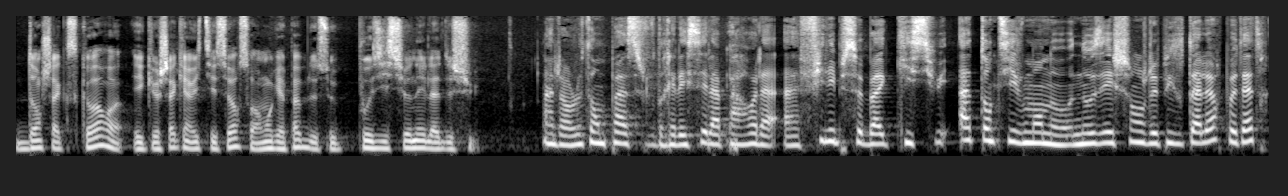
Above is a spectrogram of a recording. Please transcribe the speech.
dans chaque score et que chaque investisseur soit vraiment capable de se positionner là-dessus. Alors le temps passe, je voudrais laisser la parole à, Philippe Sebag qui suit attentivement nos, échanges depuis tout à l'heure peut-être.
